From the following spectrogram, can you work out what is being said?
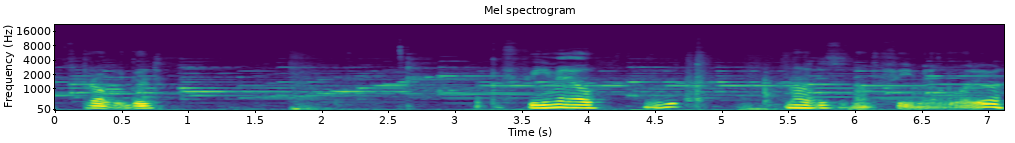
it's probably good. Like a female, is it? No, this is not a female warrior.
